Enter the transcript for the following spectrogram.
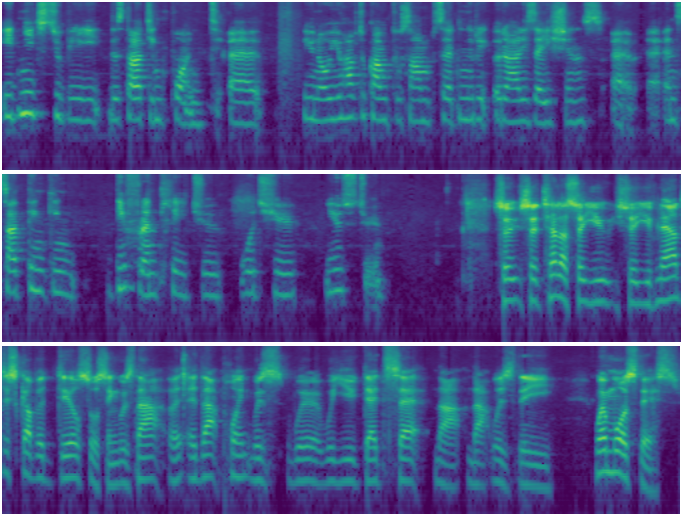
it needs to be the starting point. Uh, you know, you have to come to some certain re realizations uh, and start thinking differently to what you used to. So, so tell us. So you, so you've now discovered deal sourcing. Was that at that point? Was were were you dead set that that was the when was this?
